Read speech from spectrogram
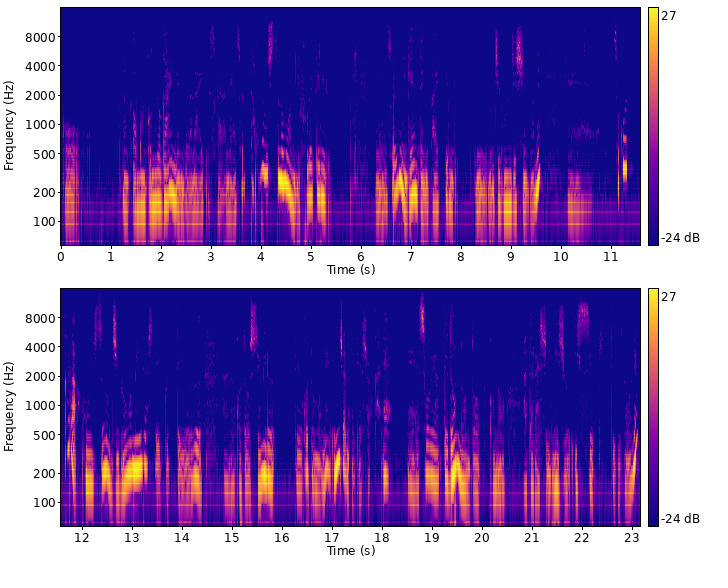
こうなんか思い込みの概念ではないですからね。そういった本質のものに触れてみる、えー、そういうふうに原点に帰ってみる。自分自身をね、えー、そこから本質の自分を見出していくっていうあのことをしてみるっていうこともねいいんじゃないでしょうかね。えー、そうやってどんどんとこの新しい21世紀っていうのをね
